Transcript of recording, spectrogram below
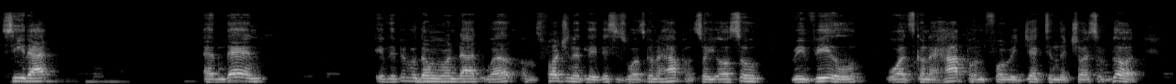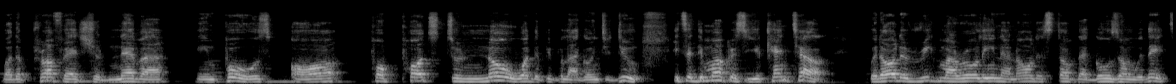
See that? And then if the people don't want that, well, unfortunately, this is what's going to happen. So you also reveal what's going to happen for rejecting the choice of God. But the prophet should never impose or purport to know what the people are going to do. It's a democracy. You can't tell with all the rigmaroling and all the stuff that goes on with it.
